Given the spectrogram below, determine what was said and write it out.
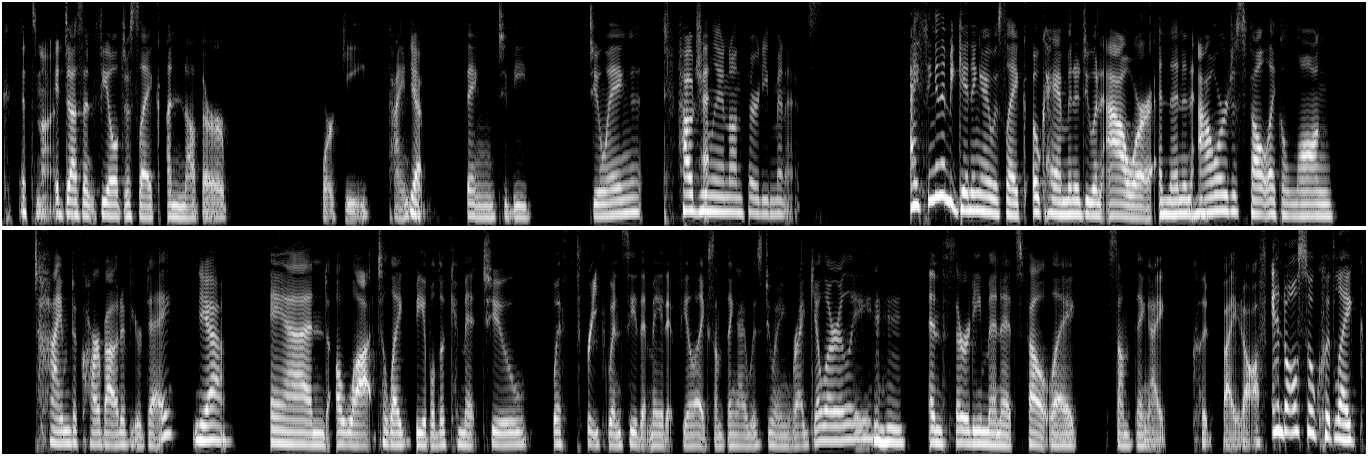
like it's not. it doesn't feel just like another worky kind of thing to be doing How'd you land on 30 minutes? I think in the beginning I was like, okay, I'm going to do an hour. And then an Mhm. hour just felt like a long time to carve out of your day Yeah. And a lot to like be able to commit to with frequency that made it feel like something I was doing regularly. hmm And 30 minutes felt like something I could bite off and also could like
